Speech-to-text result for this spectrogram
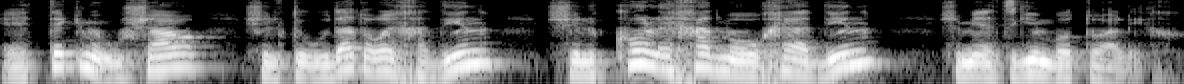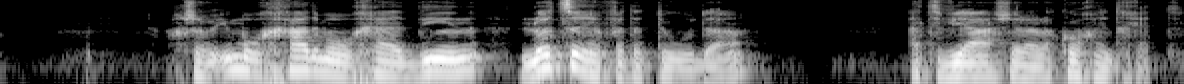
העתק מאושר של תעודת עורך הדין של כל אחד מעורכי הדין שמייצגים באותו הליך. עכשיו אם אחד מעורכי הדין לא צירף את התעודה, התביעה של הלקוח נדחית.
